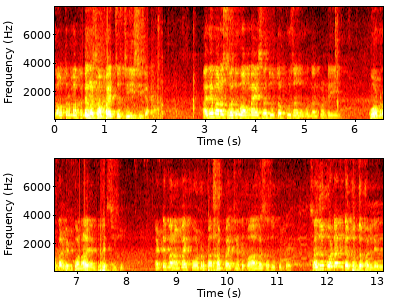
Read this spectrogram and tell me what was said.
సంవత్సరం మొత్తం మీద కూడా సంపాదించవచ్చు ఈజీగా. అదే మన చదువు అమ్మాయి చదువు తక్కువ చదువుకుందనుకోండి కోటి రూపాయలు పెట్టుకున్నారు ఎంపీఎస్ సీటు. అంటే మన అమ్మాయి కోటి రూపాయలు సంపాదించినట్టు బాగా చదువుకుంటే. చదువుకోవడానికి డబ్బులతో పని లేదు.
